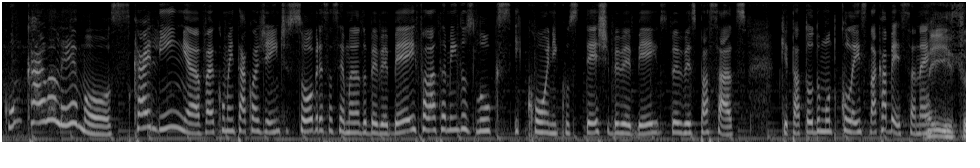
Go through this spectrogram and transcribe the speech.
Com Carla Lemos. Carlinha vai comentar com a gente sobre essa semana do BBB e falar também dos looks icônicos deste BBB e dos BBBs passados. Porque tá todo mundo com lenço na cabeça, né? Isso.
